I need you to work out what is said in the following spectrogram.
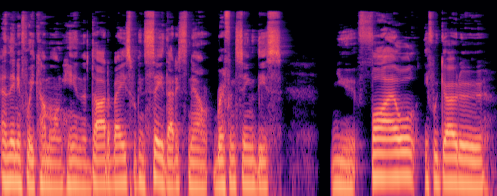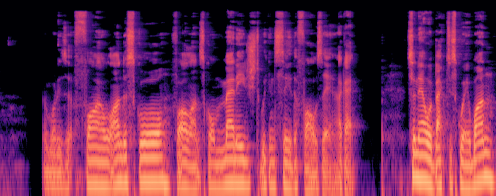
And then if we come along here in the database, we can see that it's now referencing this new file. If we go to, what is it, file underscore, file underscore managed, we can see the files there. Okay, so now we're back to square one.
